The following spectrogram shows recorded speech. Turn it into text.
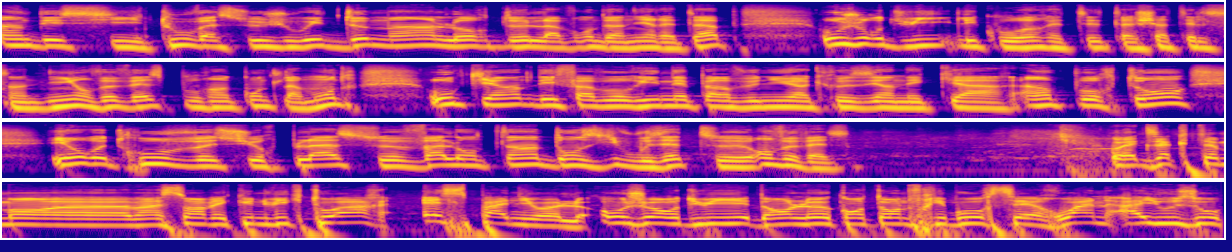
indécis. Tout va se jouer demain lors de l'avant-dernière étape. Aujourd'hui, les coureurs étaient à Châtel-Saint-Denis en Veuvez pour un contre-la-montre. Aucun des favoris n'est parvenu à creuser un écart important. Et on retrouve sur place Valentin Donzy. Vous êtes en Veuvez. Oui, exactement, euh, Vincent, avec une victoire espagnole. Aujourd'hui, dans le canton de Fribourg, c'est Juan Ayuso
